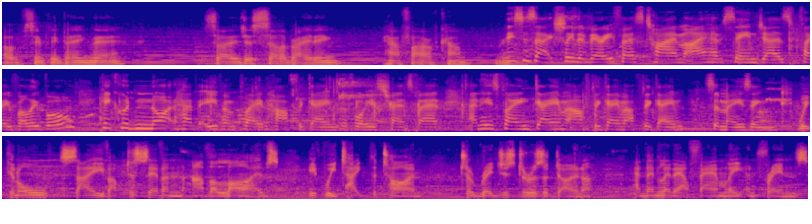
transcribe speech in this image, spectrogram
of simply being there. So just celebrating how far I've come. This is actually the very first time I have seen Jazz play volleyball. He could not have even played half the game before his transplant, and he's playing game after game after game. It's amazing. We can all save up to seven other lives if we take the time to register as a donor and then let our family and friends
